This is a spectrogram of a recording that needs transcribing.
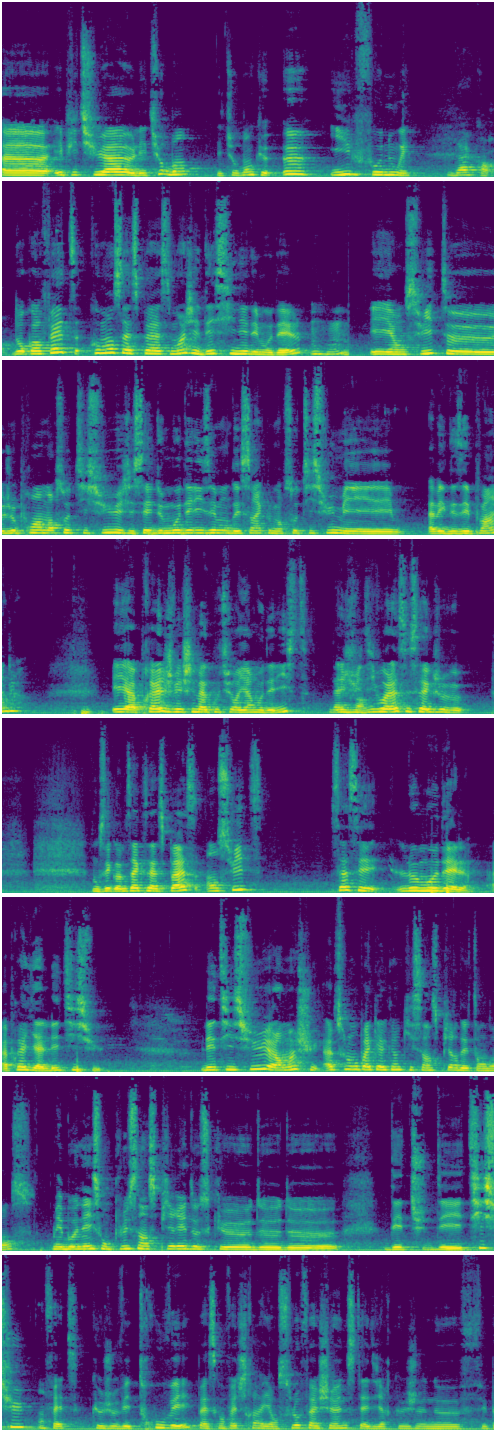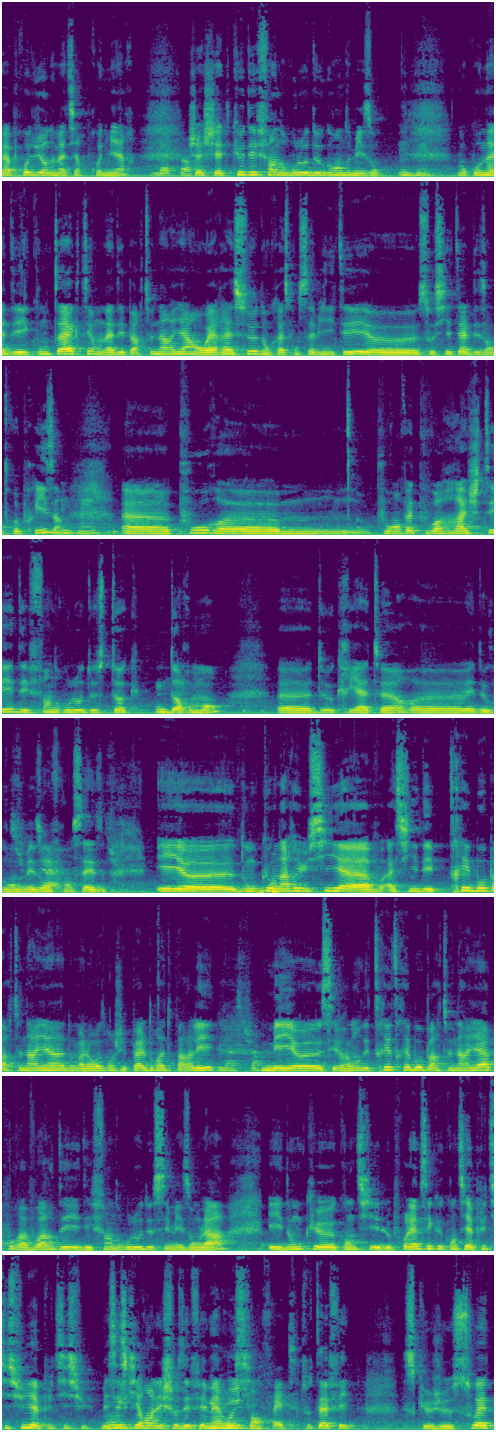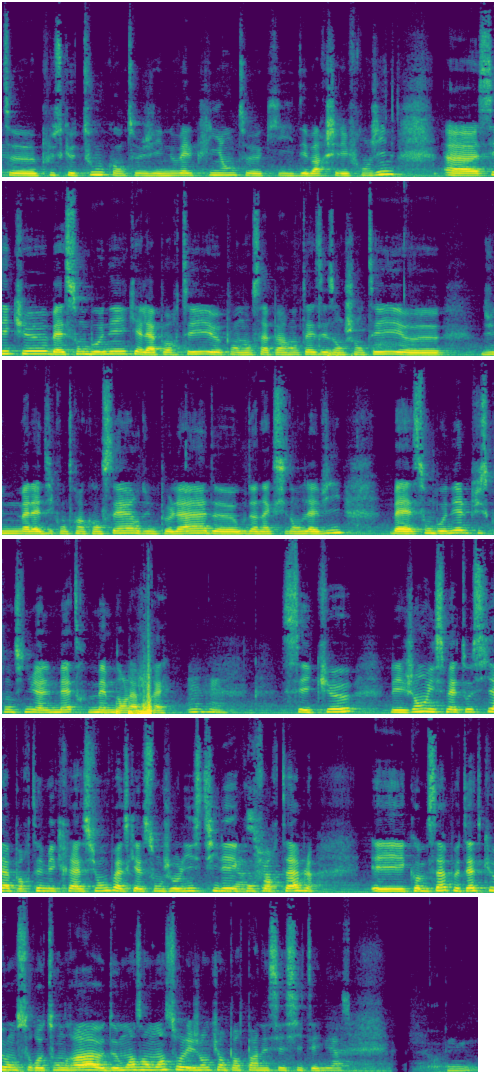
et puis tu as les turbans, les turbans que eux, il faut nouer. D'accord. Donc en fait, comment ça se passe? Moi, j'ai dessiné des modèles. Mhm. Et ensuite, je prends un morceau de tissu et j'essaye de modéliser mon dessin avec le morceau de tissu, mais avec des épingles. Et après, je vais chez ma couturière modéliste et je lui dis voilà, c'est ça que je veux. Donc c'est comme ça que ça se passe. Ensuite, ça c'est le modèle. Après, il y a les tissus. Les tissus, alors moi je suis absolument pas quelqu'un qui s'inspire des tendances. Mes bonnets ils sont plus inspirés de ce que de, de des, tissus en fait que je vais trouver parce qu'en fait je travaille en slow fashion, c'est-à-dire que je ne fais pas produire de matières premières. J'achète que des fins de rouleau de grandes maisons. Mhm. Donc on a des contacts et on a des partenariats en RSE, donc responsabilité euh, sociétale des entreprises, mhm. euh, pour, euh, pour en fait pouvoir racheter des fins de rouleau de stock mhm. dormants. De créateurs et de grandes maisons françaises. Et euh, donc on a réussi à, signer des très beaux partenariats dont malheureusement j'ai pas le droit de parler, mais euh, c'est vraiment des très très beaux partenariats pour avoir des, fins de rouleau de ces maisons-là. Et donc euh, quand il, le problème c'est que quand il y a plus de tissu, il y a plus de tissu. Mais c'est ce qui rend les choses éphémères aussi en fait. Tout à fait. Ce que je souhaite plus que tout quand j'ai une nouvelle cliente qui débarque chez les Frangines, c'est que bah, son bonnet qu'elle a porté pendant sa parenthèse désenchantée d'une maladie contre un cancer, d'une pelade euh, ou d'un accident de la vie, ben, son bonnet, elle puisse continuer à le mettre même dans l'après. Mhm. C'est que les gens, ils se mettent aussi à porter mes créations parce qu'elles sont jolies, stylées et confortables. Et comme ça, peut-être qu'on se retournera de moins en moins sur les gens qui en portent par nécessité.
